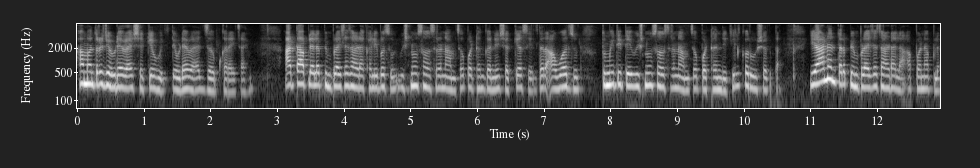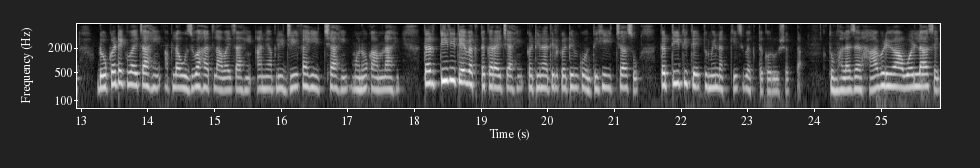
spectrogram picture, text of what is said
हा मंत्र जेवढ्या वेळात शक्य होईल तेवढ्या वेळात जप करायचा आहे. आता आपल्याला पिंपळाच्या झाडाखाली बसून विष्णू सहस्रनामचं पठण करणे शक्य असेल तर आवर्जून तुम्ही तिथे विष्णू सहस्रनामचं पठण देखील करू शकता. यानंतर पिंपळाच्या झाडाला आपण आपलं डोकं टेकवायचं आहे आपला उजवा हात लावायचा आहे आणि आपली जी काही इच्छा आहे मनोकामना आहे तर ती तिथे व्यक्त करायची आहे. कठीणातील कठीण कोणतीही इच्छा असो तर ती तिथे तुम्ही नक्कीच व्यक्त करू शकता. तुम्हाला जर हा व्हिडिओ आवडला असेल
